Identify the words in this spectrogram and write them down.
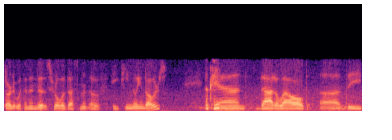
started with an initial investment of eighteen million dollars. Okay. And that allowed uh, the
